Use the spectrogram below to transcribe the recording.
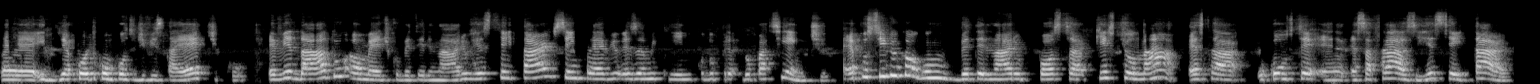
é, e de acordo com o ponto de vista ético, é vedado ao médico veterinário receitar sem prévio exame clínico do, do paciente. É possível que algum veterinário possa questionar essa, o, é, essa frase, receitar,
